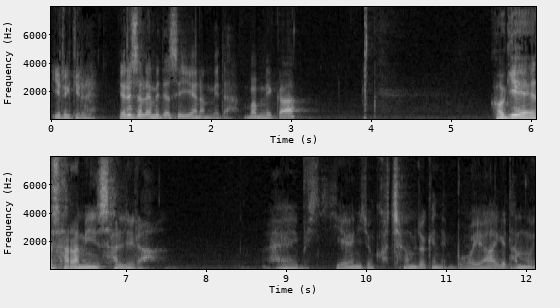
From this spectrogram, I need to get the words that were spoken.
이르기를 예루살렘에 대해서 예언합니다. 뭡니까? 거기에 사람이 살리라. 에이, 예언이 좀 거창하면 좋겠네. 뭐야, 이게 단무에.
